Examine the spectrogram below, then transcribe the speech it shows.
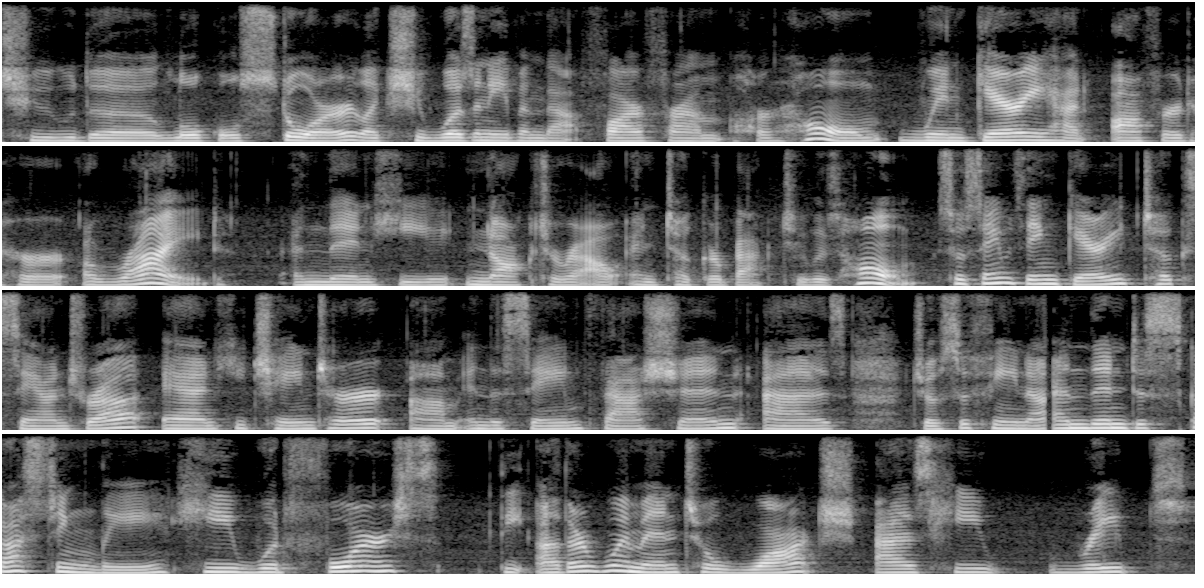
to the local store, like she wasn't even that far from her home, when Gary had offered her a ride and then he knocked her out and took her back to his home. So, same thing, Gary took Sandra and he chained her um, in the same fashion as Josefina. And then, disgustingly, he would force the other women to watch as he raped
